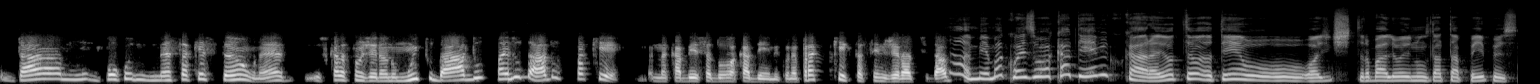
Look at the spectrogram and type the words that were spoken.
está um pouco nessa questão, né? Os caras estão gerando muito dado, mas o dado para quê? Na cabeça do acadêmico, né? Para que está sendo gerado esse dado? Ah, a mesma coisa o acadêmico, cara. Eu, tô, eu tenho. A gente trabalhou aí nos data papers.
